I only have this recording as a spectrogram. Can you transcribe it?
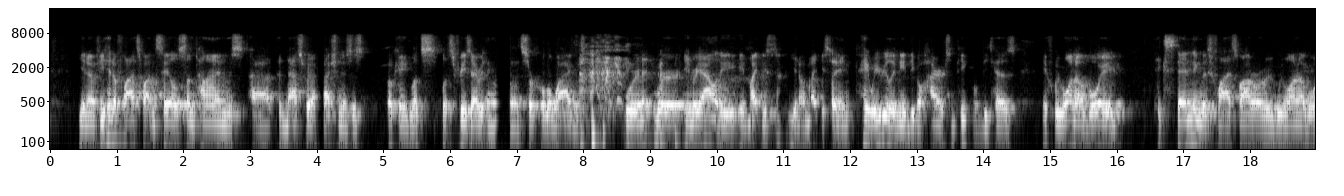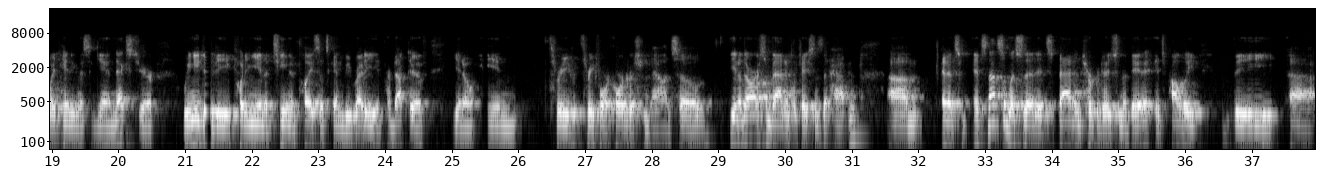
you know if you hit a flat spot in sales sometimes uh, the natural reaction is just okay, let's let's freeze everything, let's circle the wagon. where where in reality, it might be you know it might be saying, hey, we really need to go hire some people because if we want to avoid extending this flat spot or we want to avoid hitting this again next year, we need to be putting in a team in place that's going to be ready and productive, you know, in three three four quarters from now. And so you know there are some bad implications that happen. Um, and it's it's not so much that it's bad interpretation of data. It's probably the uh,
